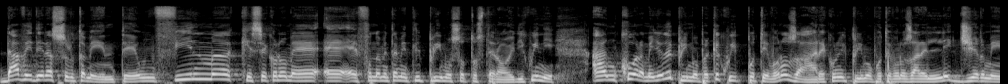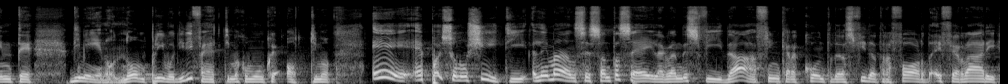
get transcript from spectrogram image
da vedere assolutamente, un film che secondo me è, è, fondamentalmente il primo sotto steroidi, quindi ancora meglio del primo perché qui potevano usare, con il primo potevano usare leggermente di meno, non privo di difetti ma comunque ottimo. E, e poi sono usciti Le Mans 66, la grande sfida, film che racconta della sfida tra Ford e Ferrari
